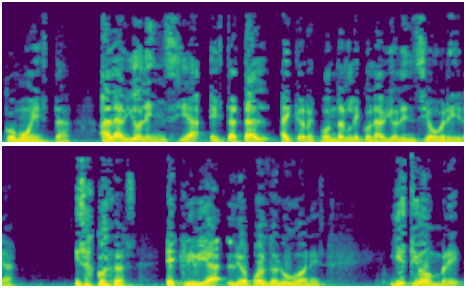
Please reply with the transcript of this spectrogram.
como esta, a la violencia estatal hay que responderle con la violencia obrera. Esas cosas escribía Leopoldo Lugones. Y este hombre,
